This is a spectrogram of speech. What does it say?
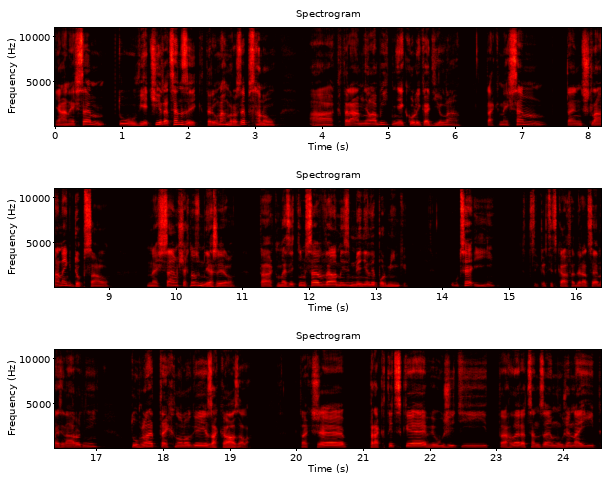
Já než jsem tu větší recenzi, kterou mám rozepsanou a která měla být několika dílná, tak než jsem ten článek dopsal, než jsem všechno změřil, tak mezi tím se velmi změnily podmínky. UCI, Cyklistická federace mezinárodní, tuhle technologii zakázala. Takže praktické využití tahle recenze může najít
